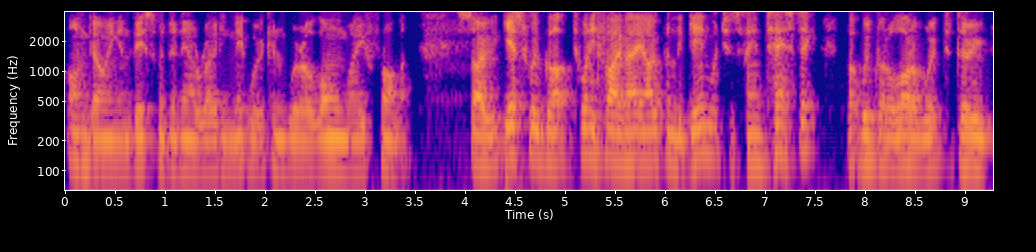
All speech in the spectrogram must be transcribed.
ongoing investment in our roading network, and we're a long way from it. So yes, we've got 25A opened again, which is fantastic, but we've got a lot of work to do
